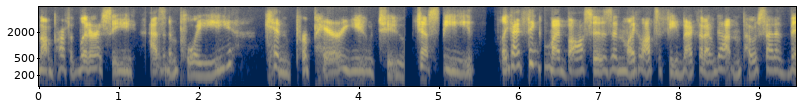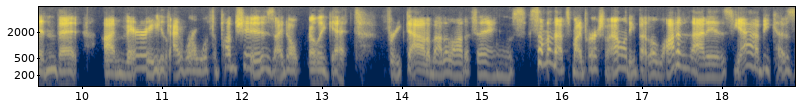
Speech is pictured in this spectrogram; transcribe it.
nonprofit literacy as an employee can prepare you to just be like I think my bosses and like lots of feedback that I've gotten posts that have been that I'm very I roll with the punches. I don't really get freaked out about a lot of things. Some of that's my personality, but a lot of that is, yeah, because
